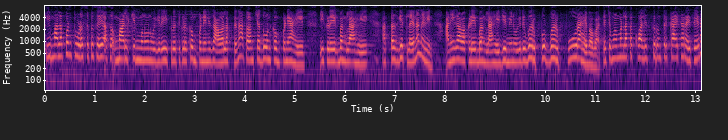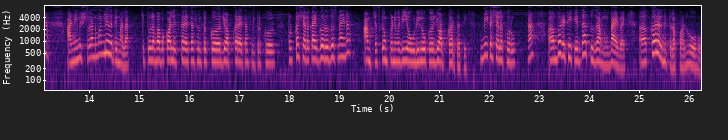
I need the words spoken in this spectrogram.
की मला पण थोडंसं कसं आहे असं मालकीन म्हणून वगैरे इकडं तिकडं कंपनीने जावं लागतं ना. आता आमच्या दोन कंपन्या आहेत. इकडे एक बंगला आहे. आत्ताच घेतलाय ना नवीन. आणि गावाकडे एक बंगला आहे. जमीन वगैरे भरपूर भरपूर आहे बाबा. त्याच्यामुळे म्हणलं आता कॉलेज करून तर काय करायचं आहे ना? आणि मिस्टरांनी म्हणले होते मला की तुला बाबा कॉलेज करायचं असेल तर कर जॉब करायचा असेल तर कर. पण कशाला काय गरजच नाही ना? आमच्याच कंपनीमध्ये एवढी लोक जॉब करतात ते. मी कशाला करू? हां? बरं ठीक आहे जा तू जा मग. बाय बाय करेल मी तुला कॉल हो हो.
